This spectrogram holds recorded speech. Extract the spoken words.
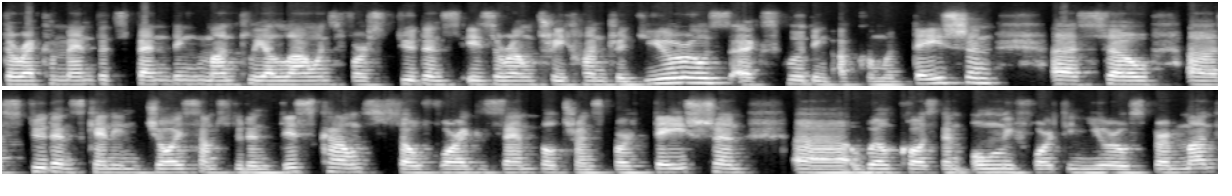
the recommended spending monthly allowance for students is around 300 euros, excluding accommodation. Uh, so uh, students can enjoy some student discounts. So for example, transportation uh, will cost them only 14 euros per month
